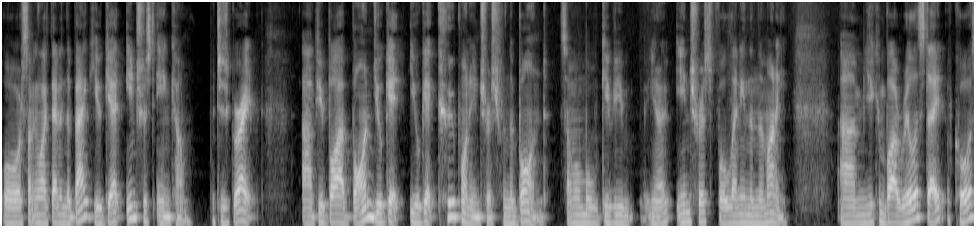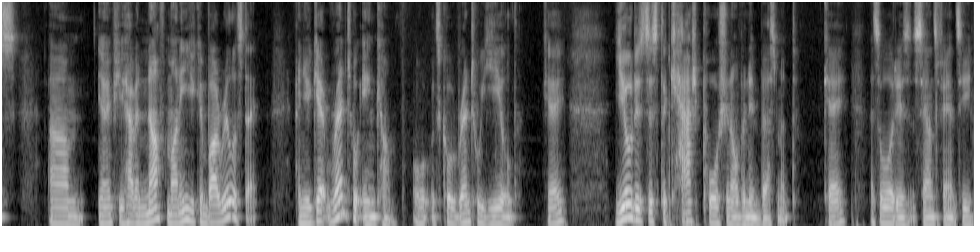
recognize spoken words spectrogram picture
or something like that in the bank, you get interest income, which is great. Uh, if you buy a bond, you'll get you'll get coupon interest from the bond. Someone will give you you know interest for lending them the money. Um, you can buy real estate, of course. Um, you know if you have enough money, you can buy real estate and you get rental income or what's called rental yield. Okay. Yield is just the cash portion of an investment. Okay. That's all it is. It sounds fancy.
